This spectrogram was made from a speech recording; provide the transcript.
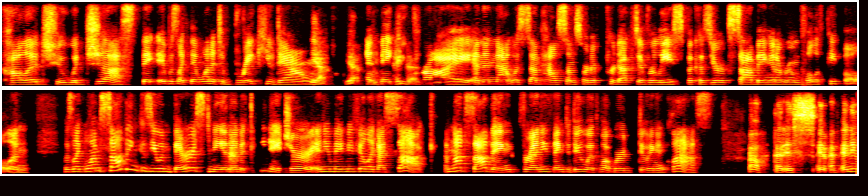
college who would just they it was like they wanted to break you down yeah yeah. and make you that. cry and then that was somehow some sort of productive release because you're sobbing in a room full of people and was like, well, I'm sobbing because you embarrassed me and I'm a teenager and you made me feel like I suck. I'm not sobbing for anything to do with what we're doing in class. Oh, that is, if any,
